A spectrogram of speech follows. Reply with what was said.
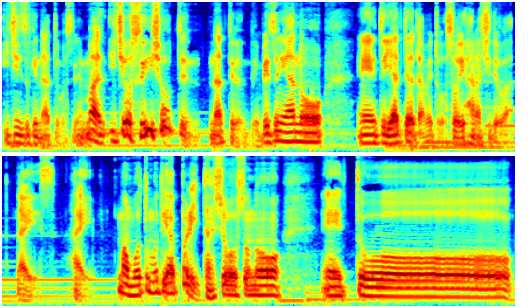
位置づけになってますね。まあ、一応推奨ってなってるんで、別にあの、えっ、と、やってはダメとかそういう話ではないです。はい。まあ、もともとやっぱり多少その、えっ、と、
